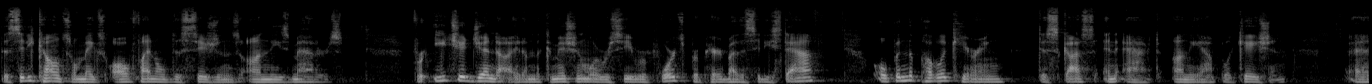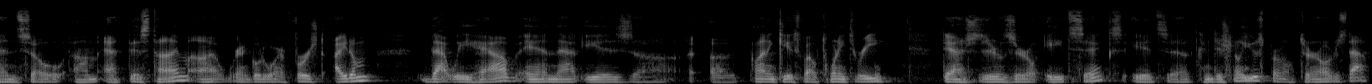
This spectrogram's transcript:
The City Council makes all final decisions on these matters. For each agenda item, the commission will receive reports prepared by the city staff, open the public hearing, discuss and act on the application. And so um, at this time, uh, we're going to go to our first item that we have, and that is uh, uh, Planning Case File 23 0086. It's a conditional use permit. I'll turn it over to staff.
